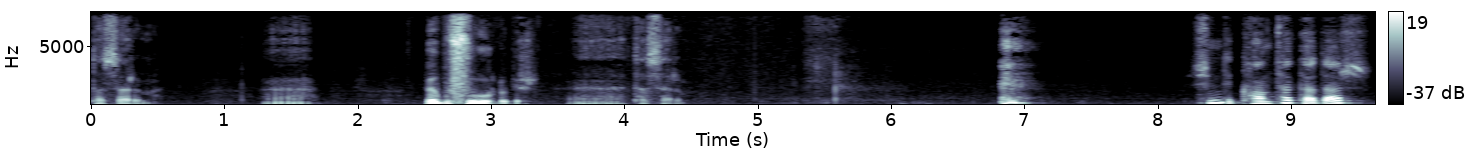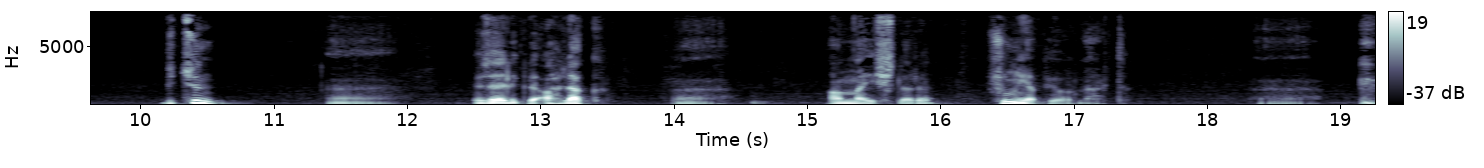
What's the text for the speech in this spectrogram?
tasarımı. E, ve bu şuurlu bir e, tasarım. Şimdi Kant'a kadar bütün e, özellikle ahlak e, anlayışları şunu yapıyorlardı. E,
